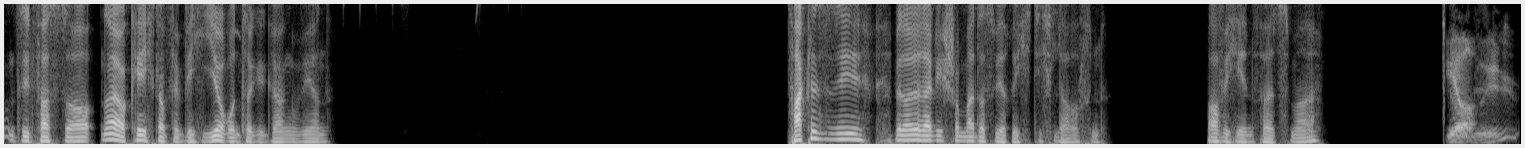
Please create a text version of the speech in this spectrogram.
Und sieht fast so aus. Naja, okay, ich glaube, wenn wir hier runtergegangen wären. Fackel sie bedeutet eigentlich schon mal, dass wir richtig laufen. Hoffe ich jedenfalls mal. Ja will.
